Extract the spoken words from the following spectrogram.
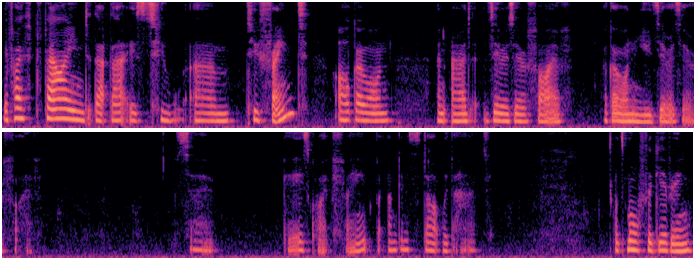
If I find that that is too um, too faint, I'll go on and add 005. I'll go on and use 005. So it is quite faint, but I'm going to start with that. It's more forgiving.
